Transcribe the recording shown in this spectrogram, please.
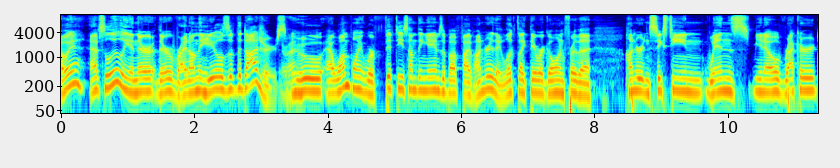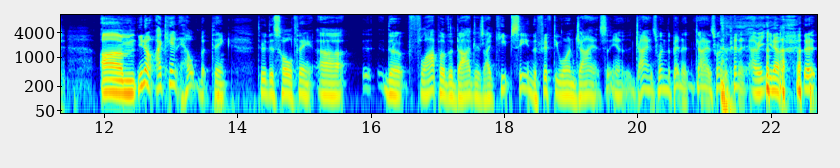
Oh yeah, absolutely, and they're they're right on the heels of the Dodgers, Right. who at one point were fifty something games above five hundred. They looked like they were going for the hundred and sixteen wins, you know, record. Um, You know, I can't help but think through this whole thing, uh, the flop of the Dodgers. I keep seeing the 51 Giants. You know, the Giants win the pennant. Giants win the pennant. I mean, you know, the,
